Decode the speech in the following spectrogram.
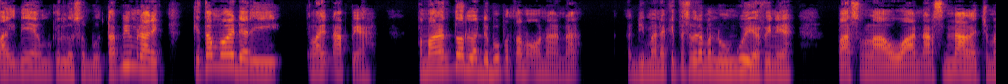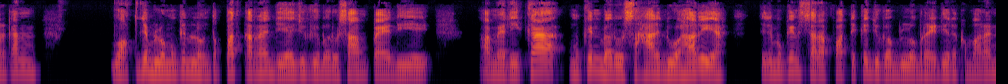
lainnya yang mungkin lo sebut. Tapi menarik, kita mulai dari line up ya. Kemarin tuh adalah debu pertama Onana, di mana kita sebenarnya menunggu ya, Vin ya, pas melawan Arsenal ya. Cuman kan waktunya belum mungkin belum tepat karena dia juga baru sampai di Amerika, mungkin baru sehari dua hari ya. Jadi mungkin secara fatigue juga belum ready dan kemarin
